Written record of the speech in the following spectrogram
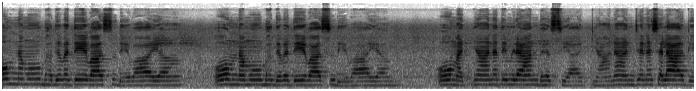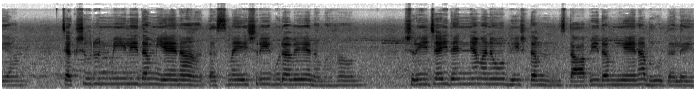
ഓം നമോ ഭഗവതേ വാസുദേവായ ഓം നമോ ഭഗവതേ വാസുദേവായ ഓം അജ്ഞാനതിമിരാന്ധസ്യ ജ്ഞാനാഞ്ജനശലാകയാം चक्षुरुन्मीलितं येन तस्मै श्रीगुरवे नमः। श्रीचैतन्यमनोभीष्टं स्थापितं येन भूतले।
